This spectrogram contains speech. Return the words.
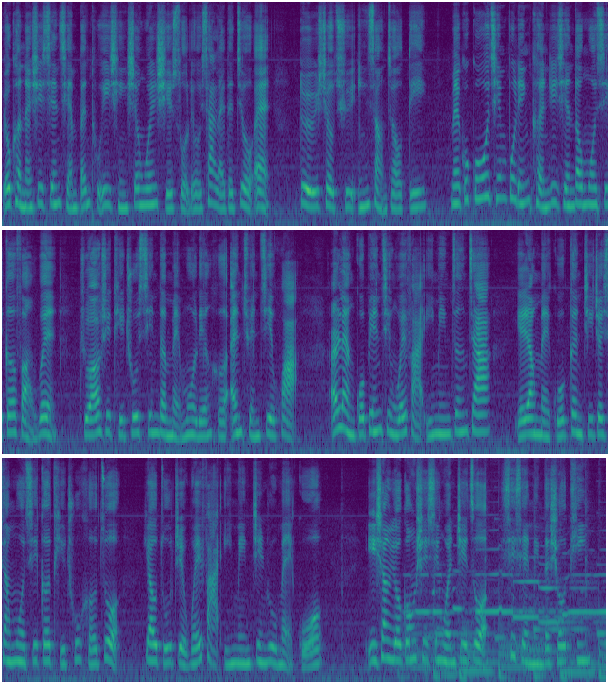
有可能是先前本土疫情升温时所留下来的旧案，对于社区影响较低。美国国务卿布林肯日前到墨西哥访问，主要是提出新的美墨联合安全计划。而两国边境违法移民增加，也让美国更急着向墨西哥提出合作，要阻止违法移民进入美国。以上由公视新闻制作，谢谢您的收听。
